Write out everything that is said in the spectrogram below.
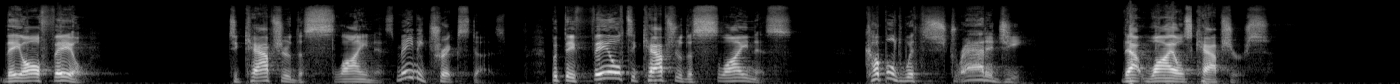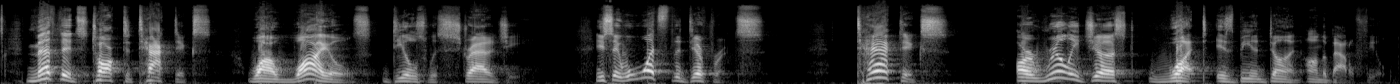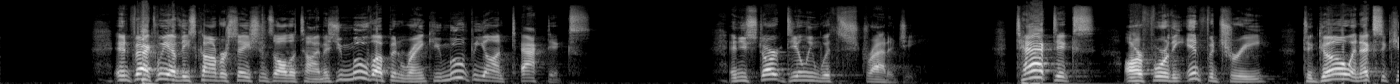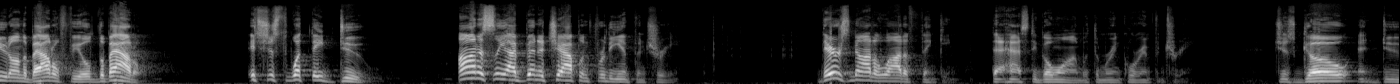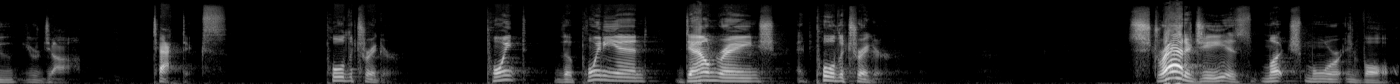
they all fail to capture the slyness. Maybe tricks does, but they fail to capture the slyness coupled with strategy that wiles captures. Methods talk to tactics, while wiles deals with strategy. You say, well, what's the difference? Tactics are really just what is being done on the battlefield. In fact, we have these conversations all the time. As you move up in rank, you move beyond tactics and you start dealing with strategy. Tactics are for the infantry to go and execute on the battlefield the battle. It's just what they do. Honestly, I've been a chaplain for the infantry. There's not a lot of thinking that has to go on with the Marine Corps infantry. Just go and do your job. Tactics. Pull the trigger. Point the pointy end downrange and pull the trigger. Strategy is much more involved.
